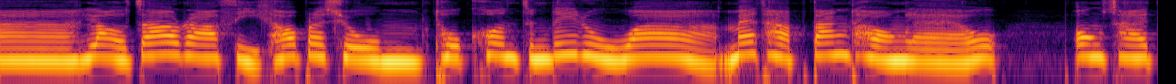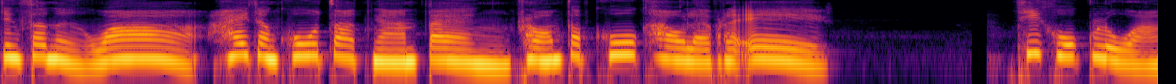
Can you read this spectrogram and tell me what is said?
มาเหล่าเจ้าราศีเข้าประชุม ทุกคนจึงได้รู้ว่าแม่ทัพตั้งท้องแล้ว องค์ชายจึงเสนอว่าให้ทั้งคู่จัดงานแต่งพร้อมกับคู่เขาและพระเอก ที่คุกหลวง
